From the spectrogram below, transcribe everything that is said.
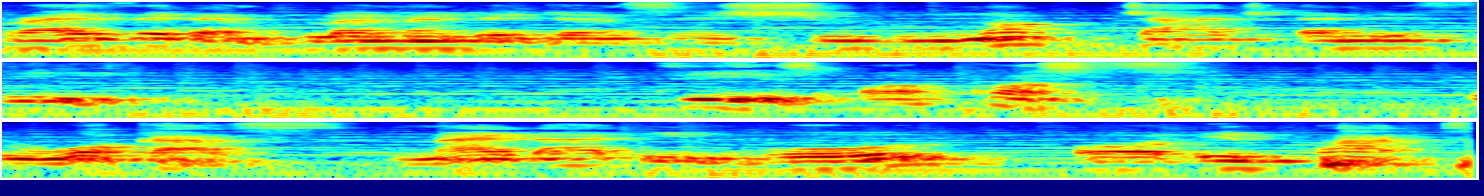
private employment agencies should not charge any fee, fees or costs to workers, neither in whole or in part,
